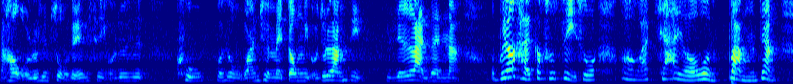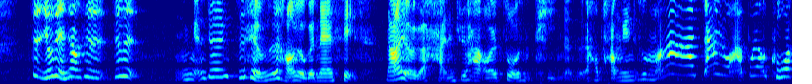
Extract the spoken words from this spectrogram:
然后我就去做这件事情，我就是哭，或是我完全没动力，我就让自己直接烂在那。我不要还告诉自己说：哦，我要加油，我很棒。这样，这有点像是，就是，嗯，就是之前不是好像有个 Netflix。然后有一个韩剧，他好像做什么体能的，然后旁边就说什么啊，加油啊，不要哭啊！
